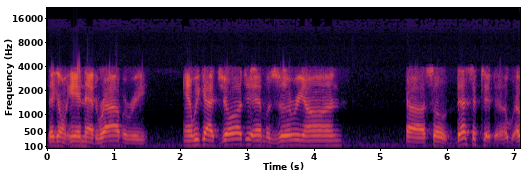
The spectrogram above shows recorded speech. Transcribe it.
they're going to end that rivalry. And we got Georgia and Missouri on. Uh, so that's a t- uh,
